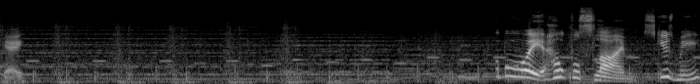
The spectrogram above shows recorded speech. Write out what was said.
Okay. Oh boy, a helpful slime. Excuse me.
